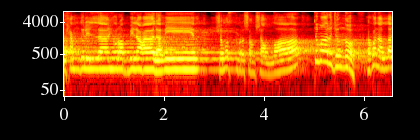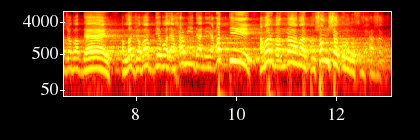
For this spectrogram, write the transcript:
আলহামদুলিল্লাহ রাব্বিল আলামিন। সমস্ত প্রশংসা আল্লাহ তোমার জন্য। তখন আল্লাহ জবাব দেয়। আল্লাহ জবাব দিয়ে বলে, হামিদানি আব্দি, আমার বান্দা আমার প্রশংসা করল, সুবহানাল্লাহ।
